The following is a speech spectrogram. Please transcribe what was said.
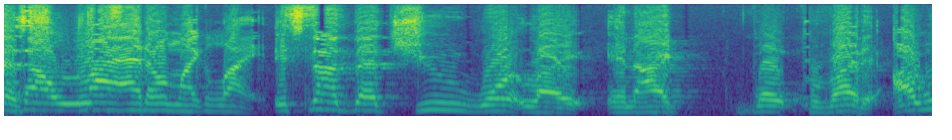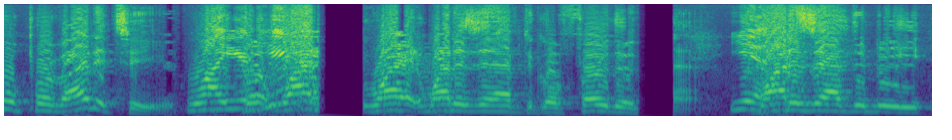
about why I don't like light. It's not that you want light and I won't provide it. I will provide it to you. While you're but here. Why, why, why does it have to go further than that? Yes. Why does it have to be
